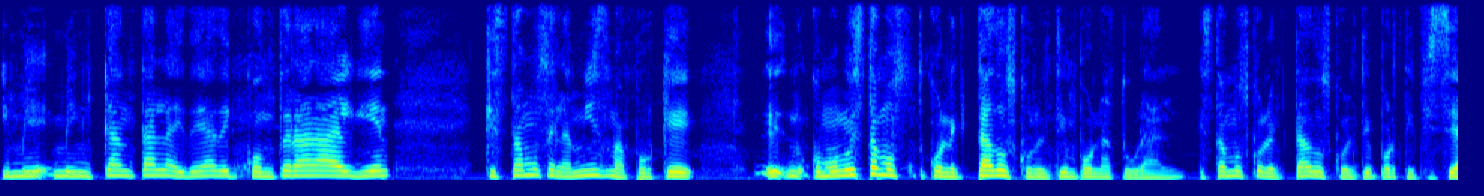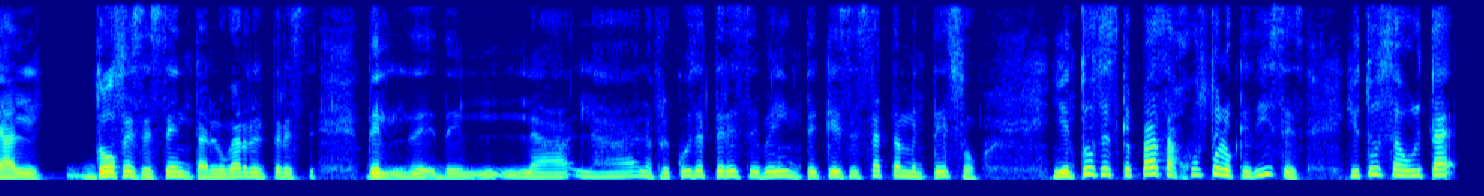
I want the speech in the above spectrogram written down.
y me, me encanta la idea de encontrar a alguien que estamos en la misma, porque eh, como no estamos conectados con el tiempo natural, estamos conectados con el tiempo artificial 1260 en lugar del 13, del- de, la, la- la frecuencia 1320, que es exactamente eso. Y entonces, ¿qué pasa? Justo lo que dices. Y entonces ahorita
